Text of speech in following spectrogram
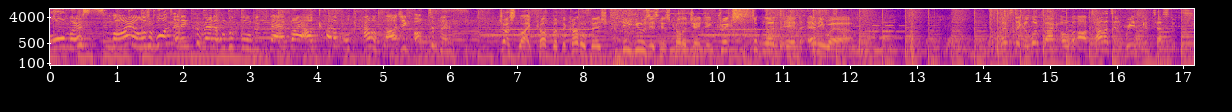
almost smiled. What an incredible performance there by our colourful camouflaging octopus. Just like Cuthbert the cuttlefish, he uses his color changing tricks to blend in anywhere. Let's take a look back over our talented reef contestants.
